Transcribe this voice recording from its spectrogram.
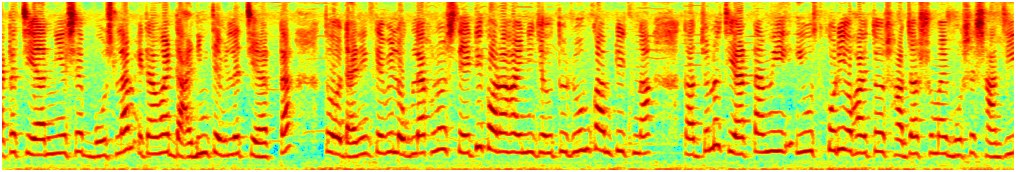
একটা চেয়ার নিয়ে এসে বসলাম। এটা আমার ডাইনিং টেবিলের চেয়ারটা তো ডাইনিং টেবিল ওগুলো এখনও সেটই করা হয়নি, যেহেতু রুম কমপ্লিট না, তার জন্য চেয়ারটা আমি ইউজ করি। হয়তো সাজার সময় বসে সাজি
